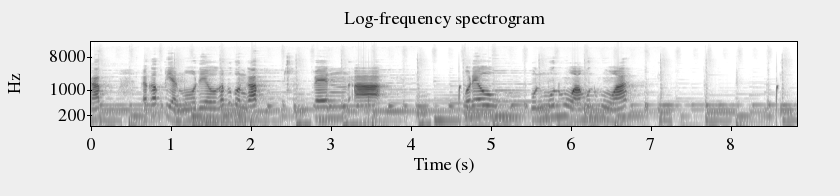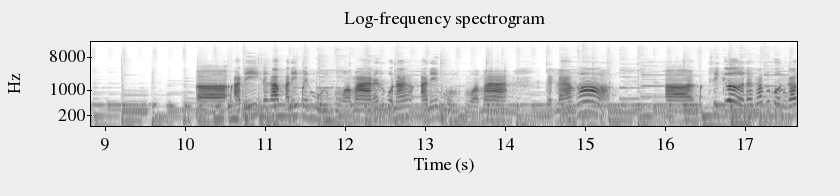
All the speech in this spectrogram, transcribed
ครับ แล้วก็เปลี่ยนโมเดลครับทุกคนครับ เป็นอ่าโมเดลหมุนหมุนหัวหมุนหัวเอ่ออันนี้นะครับ อันนี้เป็นหมุนหัวมานะทุกคนนะ อันนี้หมุนหัวมา เสร็จแล้วก็เอ่อทริกเกอร์นะครับทุกคนครับ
